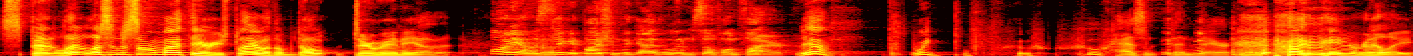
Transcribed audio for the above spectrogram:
Spe- li- listen to some of my theories. Play with them. Don't do any of it. Oh yeah, let's take advice from the guy that lit himself on fire. Yeah, we. Who, who hasn't been there? I mean, really.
